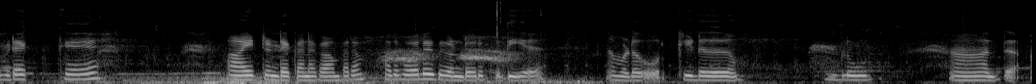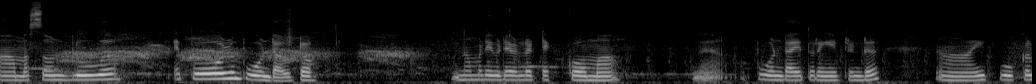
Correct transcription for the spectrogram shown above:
ഇവിടെയൊക്കെ ആയിട്ടുണ്ട് കനകാമ്പരം അതുപോലെ ഇത് കണ്ടോ ഒരു പുതിയ നമ്മുടെ ഓർക്കിഡ് ബ്ലൂ ആമസോൺ ബ്ലൂ എപ്പോഴും പൂവുണ്ടാവും കേട്ടോ നമ്മുടെ ഇവിടെയുള്ള ടെക്കോമ പൂവുണ്ടായി തുടങ്ങിയിട്ടുണ്ട്. ഈ പൂക്കൾ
